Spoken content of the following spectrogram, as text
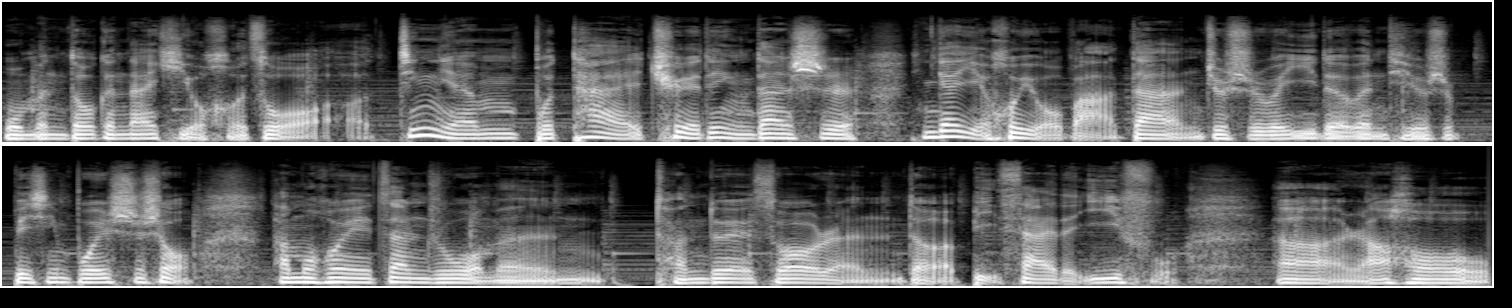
我们都跟 Nike 有合作，今年不太确定，但是应该也会有吧。但就是唯一的问题就是背心不会试售，他们会赞助我们团队所有人的比赛的衣服，啊，然后。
